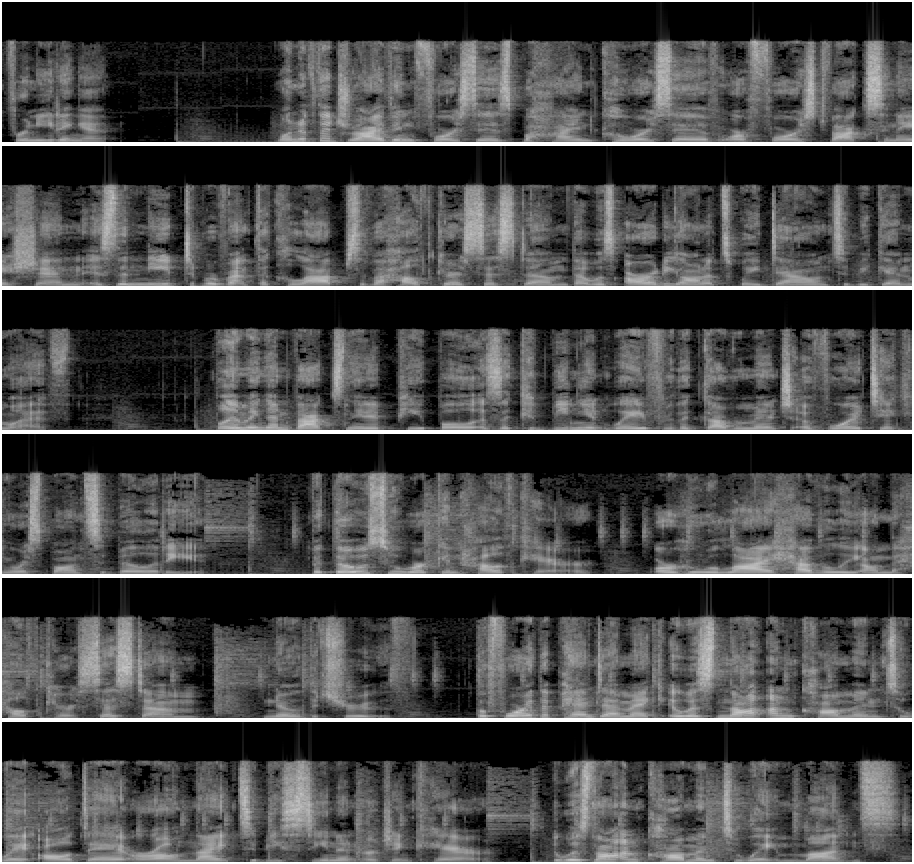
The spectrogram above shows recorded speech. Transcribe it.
for needing it. One of the driving forces behind coercive or forced vaccination is the need to prevent the collapse of a healthcare system that was already on its way down to begin with. Blaming unvaccinated people is a convenient way for the government to avoid taking responsibility. But those who work in healthcare, or who rely heavily on the healthcare system, know the truth. Before the pandemic, it was not uncommon to wait all day or all night to be seen in urgent care. It was not uncommon to wait months,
